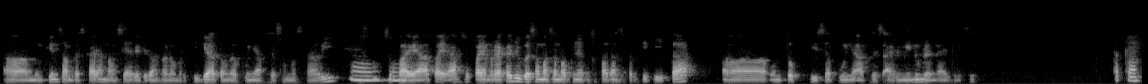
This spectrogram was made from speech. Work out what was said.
eh, mungkin sampai sekarang masih ada di tangga nomor 3 atau nggak punya akses sama sekali Hmm. Hmm. supaya apa ya supaya mereka juga sama-sama punya kesempatan seperti kita eh, untuk bisa punya akses air minum dan air bersih. Oke.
